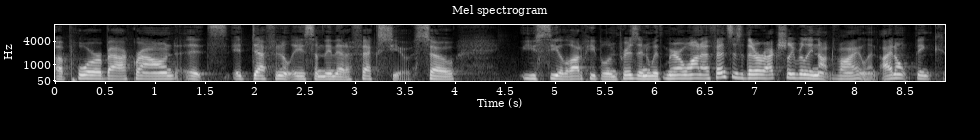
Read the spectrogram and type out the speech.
a poor background, it's it definitely is something that affects you. So you see a lot of people in prison with marijuana offenses that are actually really not violent. I don't think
